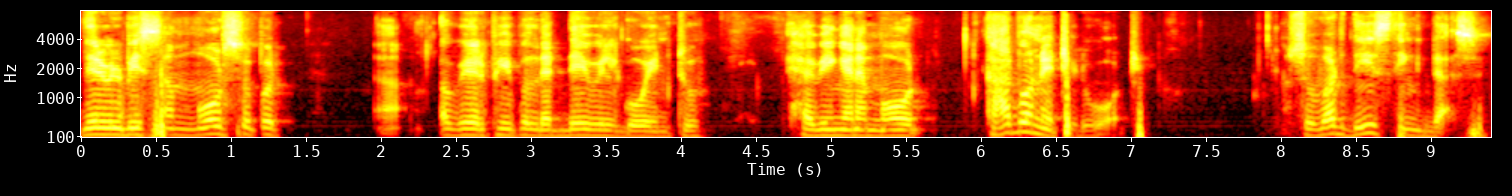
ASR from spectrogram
there will be some more super uh, aware people that they will go into having an, a more carbonated water. So what these things does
